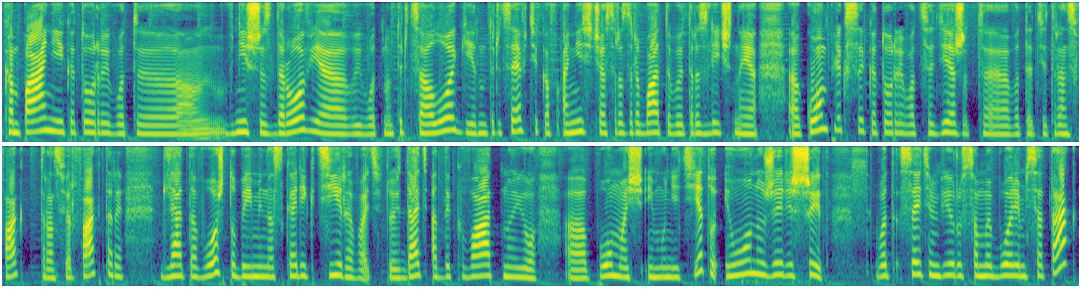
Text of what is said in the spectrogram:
компании, которые вот э, в нише здоровья и вот нутрициологии, нутрицептиков, они сейчас разрабатывают различные э, комплексы, которые вот содержат э, вот эти трансфакт, трансфер-факторы для того, чтобы именно скорректировать, то есть дать адекватную э, помощь иммунитету, и он уже решит, вот с этим вирусом мы боремся так,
